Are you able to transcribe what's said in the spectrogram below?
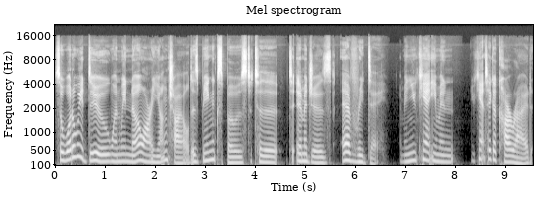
So, what do we do when we know our young child is being exposed to, to images every day? I mean, you can't even you can't take a car ride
